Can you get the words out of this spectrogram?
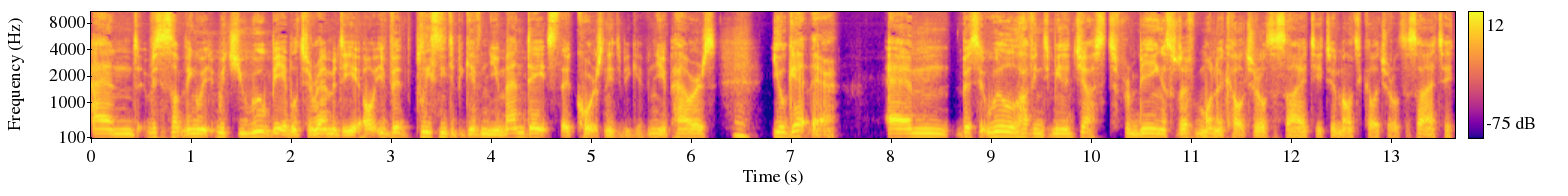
and this is something which, which, you will be able to remedy. Oh, the police need to be given new mandates, the courts need to be given new powers. Mm. You'll get there. Um, but it will having to be adjust from being a sort of monocultural society to a multicultural society.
